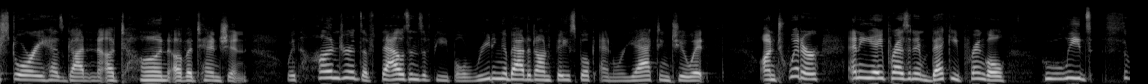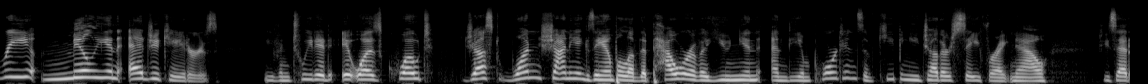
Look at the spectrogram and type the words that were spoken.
story has gotten a ton of attention, with hundreds of thousands of people reading about it on Facebook and reacting to it. On Twitter, NEA President Becky Pringle, who leads 3 million educators, even tweeted it was, quote, just one shining example of the power of a union and the importance of keeping each other safe right now. She said,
